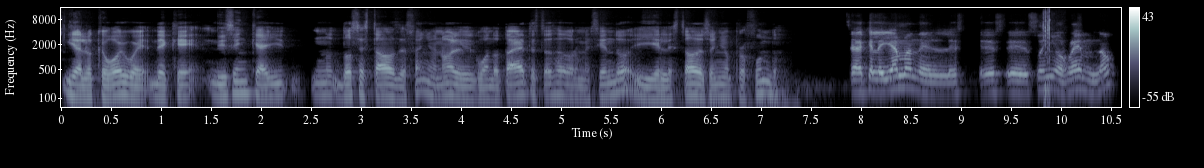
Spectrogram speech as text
Y a lo que voy, güey, de que dicen que hay dos estados de sueño, ¿no? El cuando todavía te estás adormeciendo y el estado de sueño profundo. O sea, que le llaman el, eh, sueño REM, ¿no?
